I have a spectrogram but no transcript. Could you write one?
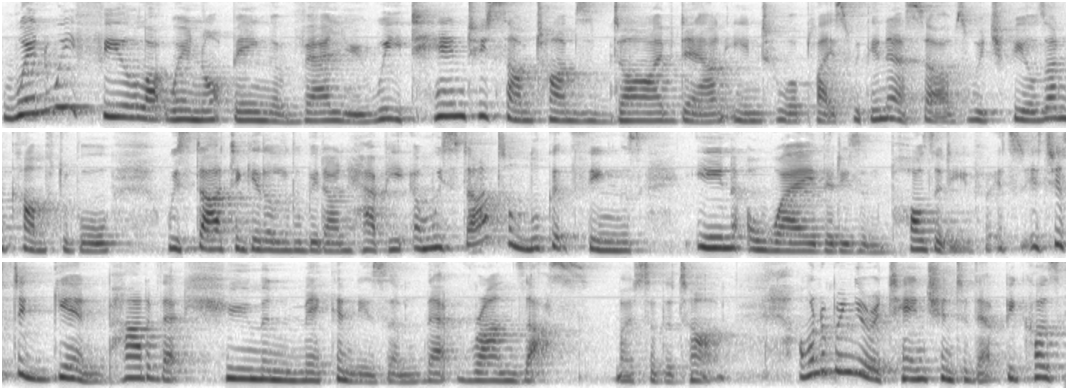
when we feel like we're not being of value, we tend to sometimes dive down into a place within ourselves which feels uncomfortable. We start to get a little bit unhappy and we start to look at things in a way that isn't positive. It's, it's just, again, part of that human mechanism that runs us most of the time. I want to bring your attention to that because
